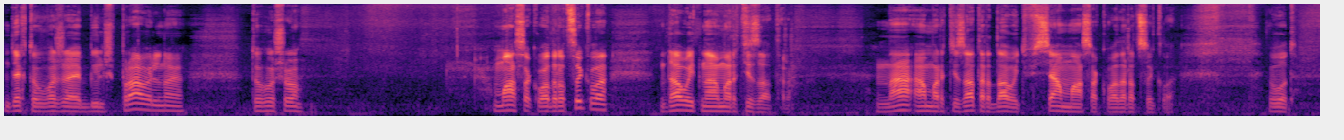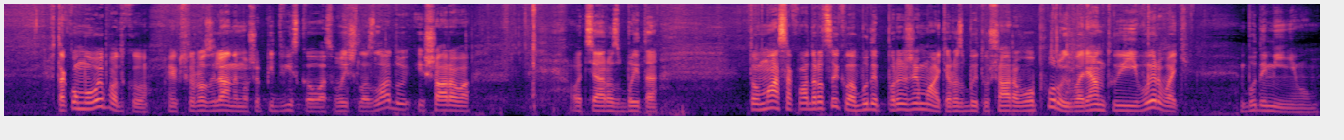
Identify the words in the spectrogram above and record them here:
дехто вважає більш правильною, того що маса квадроцикла давить на амортизатор. На амортизатор давить вся маса квадроцикла. От. В такому випадку, якщо розглянемо, що підвіска у вас вийшла з ладу і шарова, оця розбита, то маса квадроцикла буде прижимати розбиту шарову опору і варіанту її вирвати буде мінімум.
